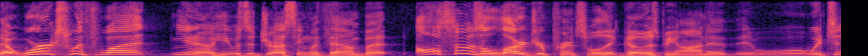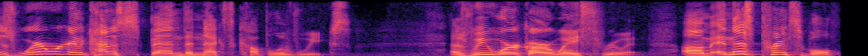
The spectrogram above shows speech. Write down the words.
that works with what you know he was addressing with them, but also is a larger principle that goes beyond it, which is where we're going to kind of spend the next couple of weeks as we work our way through it. Um, and this principle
